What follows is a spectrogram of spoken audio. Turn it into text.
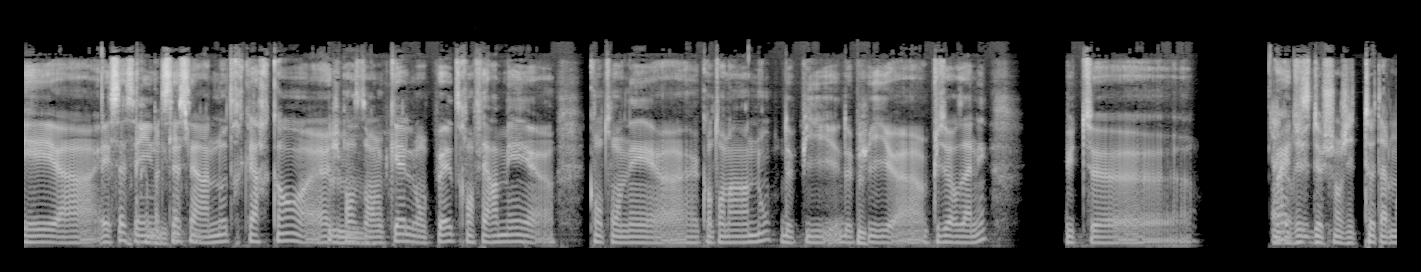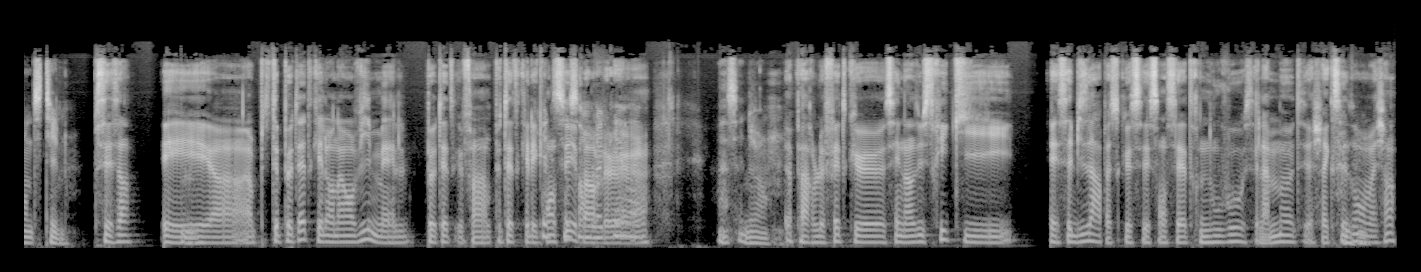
et, euh, et ça c'est ça un autre carcan euh, je pense Mm. dans lequel on peut être enfermé euh, quand on est euh, quand on a un nom depuis depuis euh, plusieurs années tu te Elle Ouais, tu- risque de changer totalement de style. c'est ça. Et euh, peut- peut-être qu'elle en a envie, mais peut-être, enfin, peut-être qu'elle est coincée par le, ouais. Ah, c'est dur. par le fait que c'est une industrie qui, et c'est bizarre parce que c'est censé être nouveau, c'est la mode, c'est à chaque saison, machin,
